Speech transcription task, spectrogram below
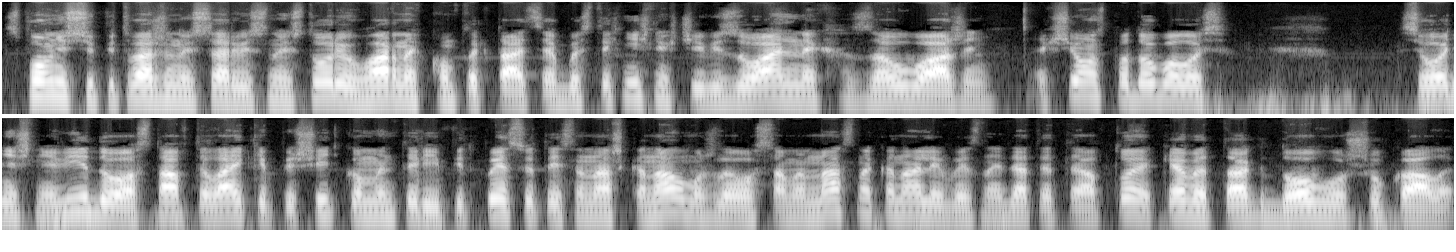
з повністю підтвердженою сервісною історією в гарних комплектаціях, без технічних чи візуальних зауважень. Якщо вам сподобалось сьогоднішнє відео, ставте лайки, пишіть коментарі, підписуйтесь на наш канал. Можливо, саме в нас на каналі ви знайдете те авто, яке ви так довго шукали.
